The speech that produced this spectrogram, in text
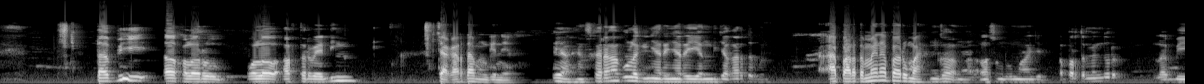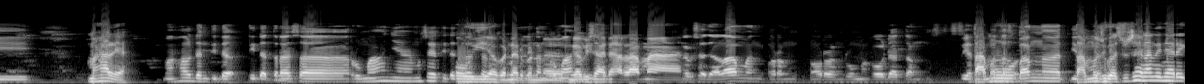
tapi oh, kalau kalau after wedding Jakarta mungkin ya. ya yang sekarang aku lagi nyari-nyari yang di Jakarta bun Apartemen apa rumah? enggak enggak langsung rumah aja apartemen tuh lebih Mahal ya? Mahal dan tidak tidak terasa rumahnya maksudnya tidak Oh terasa iya benar-benar. Nggak bisa gitu. ada halaman. nggak bisa ada halaman orang orang rumah kalau datang ya Tamu- banget gitu Tamu kan. juga susah nanti nyari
